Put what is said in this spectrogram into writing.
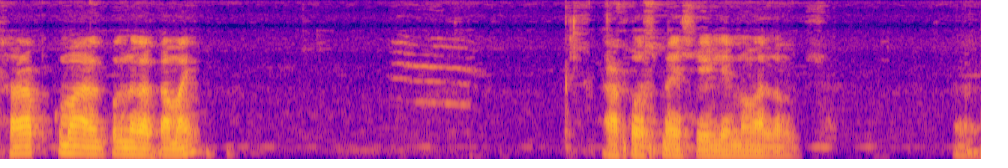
Sarap kumain pag nakakamay. Tapos may sili mga. Yan.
